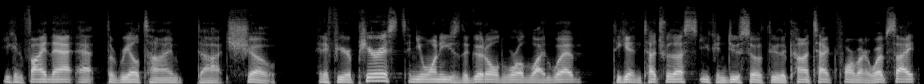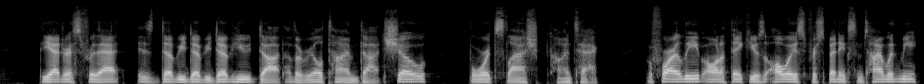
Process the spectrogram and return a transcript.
You can find that at therealtime.show. And if you're a purist and you want to use the good old World Wide Web to get in touch with us, you can do so through the contact form on our website. The address for that is www.therealtime.show forward slash contact. Before I leave, I want to thank you as always for spending some time with me,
